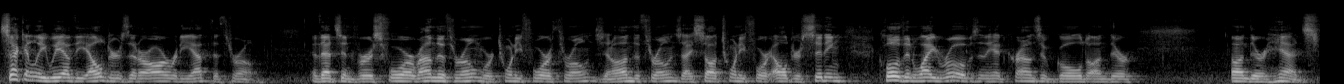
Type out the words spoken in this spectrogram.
Secondly, we have the elders that are already at the throne. And that's in verse 4. Around the throne were 24 thrones, and on the thrones I saw 24 elders sitting, clothed in white robes, and they had crowns of gold on their, on their heads.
